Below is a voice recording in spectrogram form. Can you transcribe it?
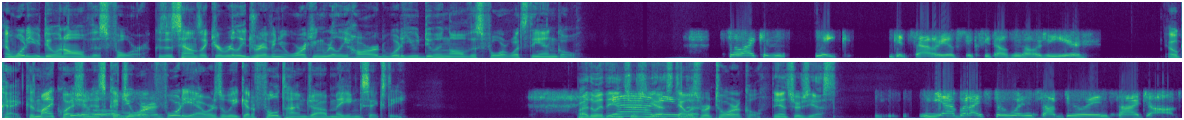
And what are you doing all of this for? Because it sounds like you're really driven, you're working really hard. What are you doing all of this for? What's the end goal? So I can make good salary of sixty thousand dollars a year. Okay, because my question know, is, could you work 40 hours a week at a full time job making 60? By the way, the answer is Yeah, I yes. mean- That was rhetorical. the answer is yes. Yeah, but I still wouldn't stop doing side jobs.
